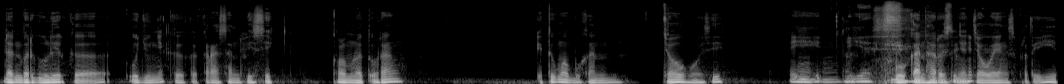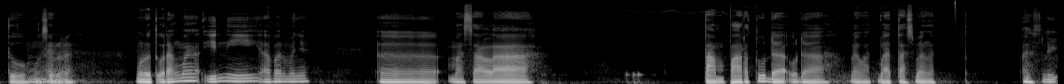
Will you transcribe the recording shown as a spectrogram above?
dan bergulir ke ujungnya ke kekerasan fisik kalau menurut orang itu mah bukan cowok sih I- iya sih. bukan harusnya cowok yang seperti itu maksud Hmm. orang menurut orang mah ini apa namanya eh masalah tampar tuh udah udah lewat batas banget Asli.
